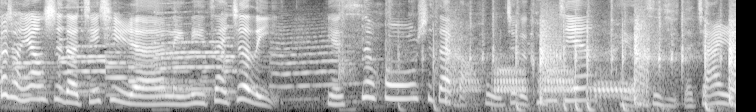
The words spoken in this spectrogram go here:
各种样式的机器人林立在这里，也似乎是在保护这个空间，还有自己的家人。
